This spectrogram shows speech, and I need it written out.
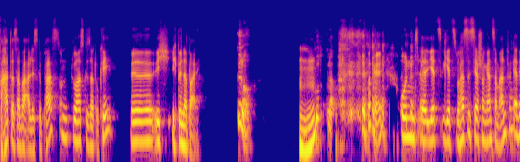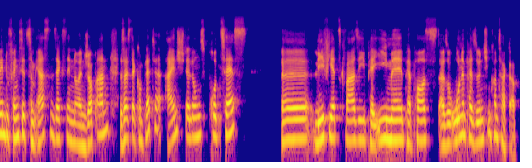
hat das aber alles gepasst und du hast gesagt, okay, äh, ich, ich bin dabei. Genau. Mhm. Gut, genau. Okay. Und äh, jetzt, jetzt, du hast es ja schon ganz am Anfang erwähnt, du fängst jetzt zum 1.6. den neuen Job an. Das heißt, der komplette Einstellungsprozess äh, lief jetzt quasi per E-Mail, per Post, also ohne persönlichen Kontakt ab.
